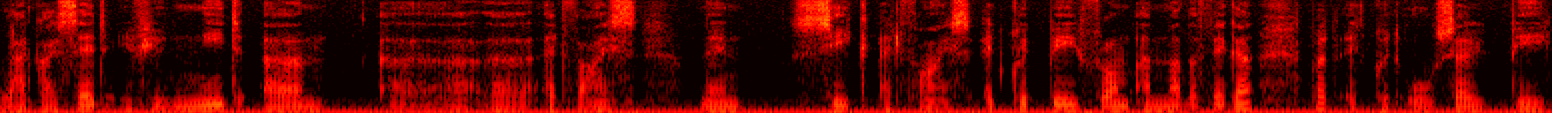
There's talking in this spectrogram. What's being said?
like I said, if you need um, uh, uh, advice, then seek advice. It could be from a mother figure, but it could also be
